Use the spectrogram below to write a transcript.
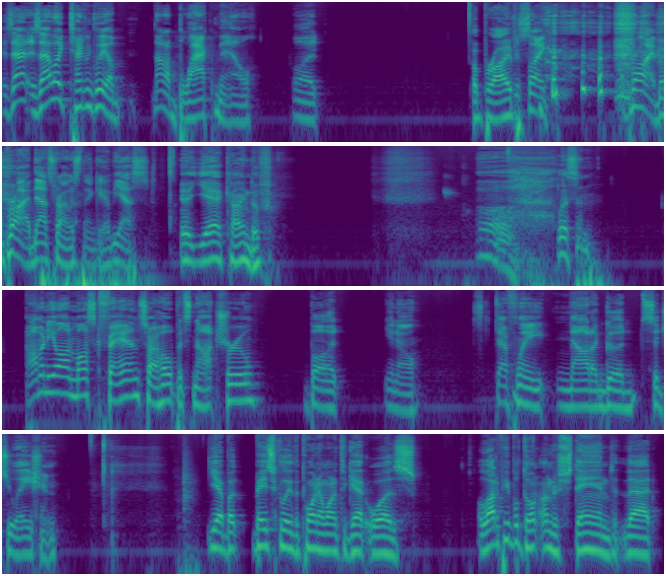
Is that is that like technically a not a blackmail, but A bribe. just like a bribe, a bribe. That's what I was thinking of. Yes. Uh, yeah, kind of. Oh, listen, I'm an Elon Musk fan, so I hope it's not true, but you know, it's definitely not a good situation. Yeah, but basically the point I wanted to get was a lot of people don't understand that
